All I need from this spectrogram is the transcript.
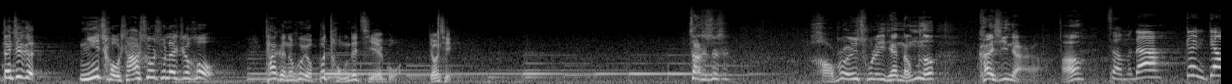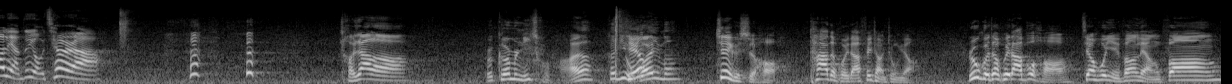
但这个“你瞅啥”说出来之后，它可能会有不同的结果。有请。站着，站着，好不容易出来一天，能不能开心点啊？啊？怎么的？跟你掉脸子有气儿啊？吵架了？不是，哥们儿，你瞅啥呀？跟你有关系吗？这个时候，他的回答非常重要。如果他回答不好，将会引发两方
